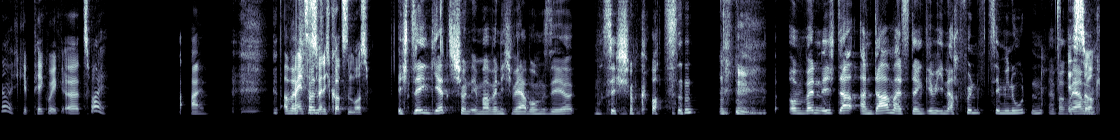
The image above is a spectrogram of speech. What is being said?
Ja, ich gebe Pickwick äh, zwei. Ein. Aber Eins ist, fand- wenn ich kotzen muss. ich denke jetzt schon immer, wenn ich Werbung sehe, muss ich schon kotzen. Und wenn ich da an damals denke, wie nach 15 Minuten einfach Ist so. Werbung.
